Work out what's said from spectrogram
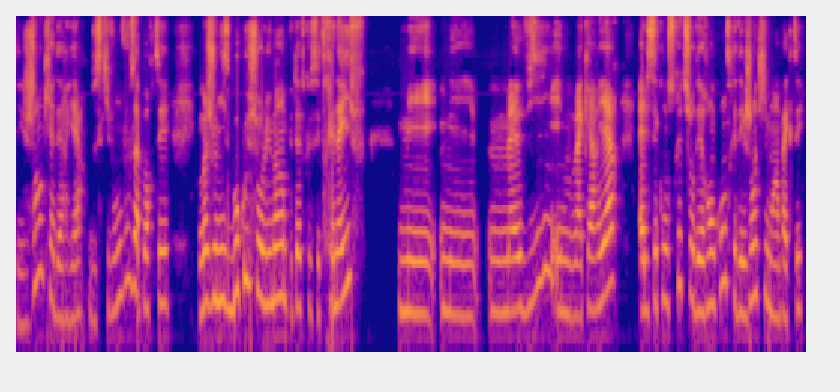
des gens qu'il y a derrière, de ce qu'ils vont vous apporter. Moi, je mise beaucoup sur l'humain, peut-être que c'est très naïf, mais, mais ma vie et ma carrière, elle s'est construite sur des rencontres et des gens qui m'ont impacté.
